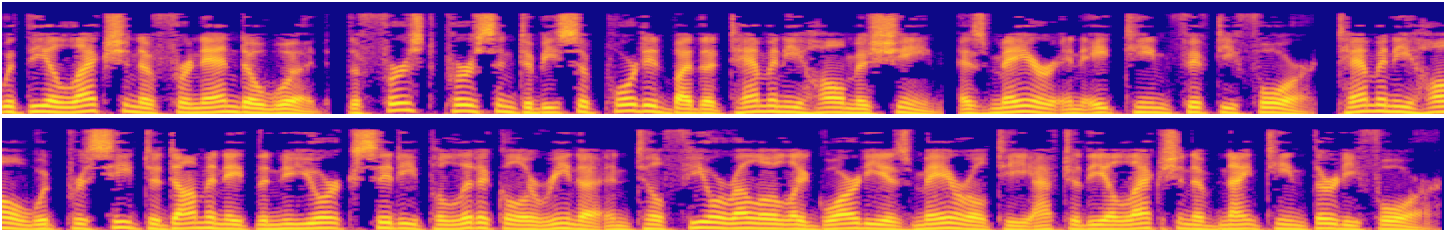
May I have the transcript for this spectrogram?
With the election of Fernando Wood, the first person to be supported by the Tammany Hall machine, as mayor in 1854, Tammany Hall would proceed to dominate the New York City political arena until Fiorello LaGuardia's mayoralty after the election of 1934.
